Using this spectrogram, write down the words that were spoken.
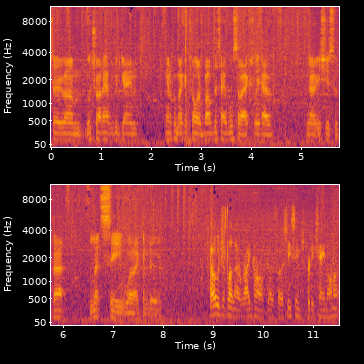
so um, we'll try to have a good game. I'm gonna put my controller above the table so I actually have no issues with that. Let's see what I can do. How about we just let that Ragnarok go first? He seems pretty keen on it.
